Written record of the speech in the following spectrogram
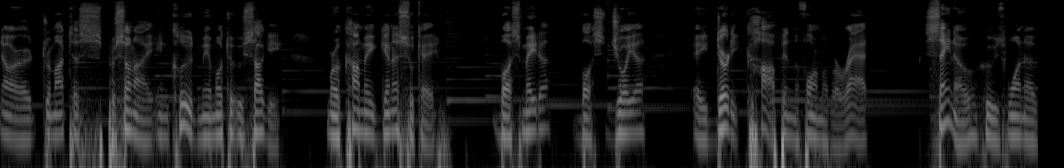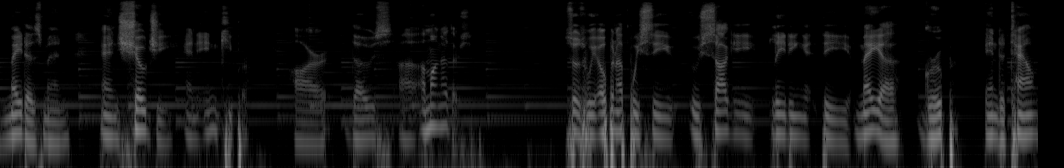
Now, our dramatis personae include Miyamoto Usagi, Murakami Genosuke, Boss Maeda, Boss Joya, a dirty cop in the form of a rat, Sano, who's one of Maeda's men, and Shoji, an innkeeper, are those uh, among others. So as we open up, we see Usagi leading the Maeda group into town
